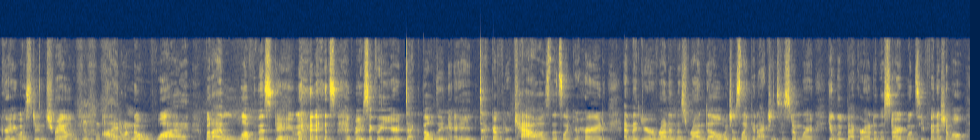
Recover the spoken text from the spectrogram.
Great Western Trail. I don't know why, but I love this game. It's basically you're deck building a deck of your cows, that's like your herd, and then you're running this rondelle, which is like an action system where you loop back around to the start once you finish them all,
